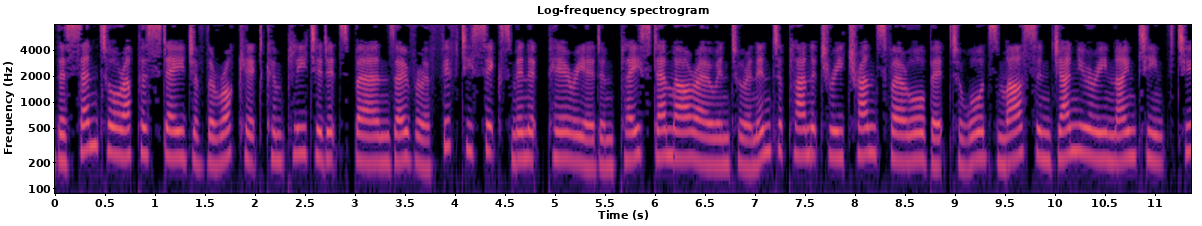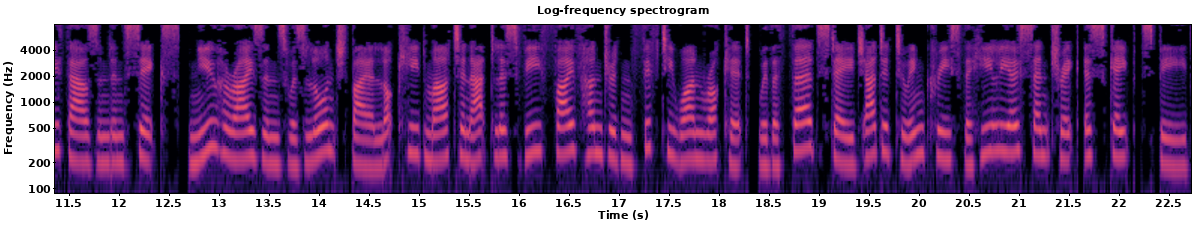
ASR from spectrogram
The Centaur upper stage of the rocket completed its burns over a 56-minute period and placed MRO into an interplanetary transfer orbit towards Mars on January 19, 2006. New Horizons was launched by a Lockheed Martin Atlas V551 rocket, with a third stage added to increase the heliocentric escape speed.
